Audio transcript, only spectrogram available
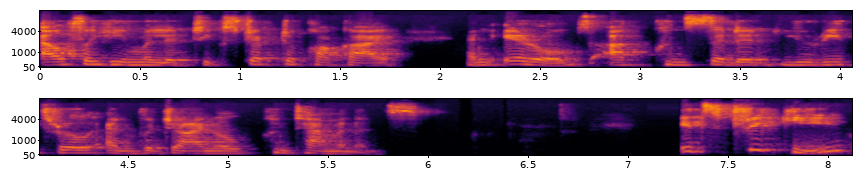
alpha hemolytic streptococci, and aerobes are considered urethral and vaginal contaminants. It's tricky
